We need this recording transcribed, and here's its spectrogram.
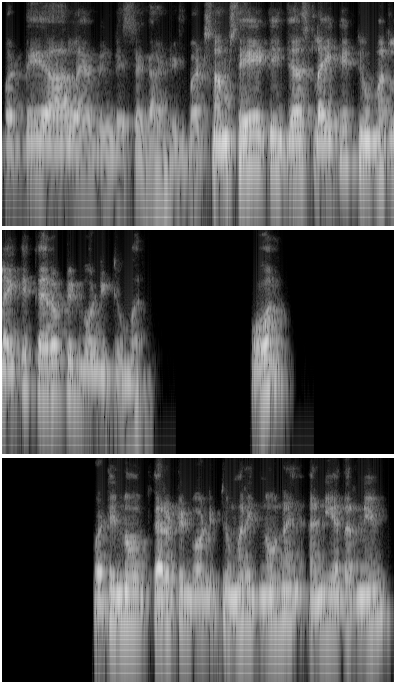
but they all have been disregarded. But some say it is just like a tumor, like a carotid body tumor. Or what is known carotid body tumor is known as any other name?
